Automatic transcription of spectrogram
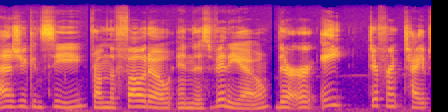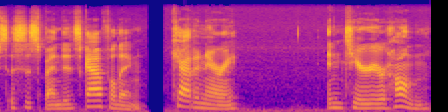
As you can see from the photo in this video, there are eight different types of suspended scaffolding. Catenary, interior hung,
